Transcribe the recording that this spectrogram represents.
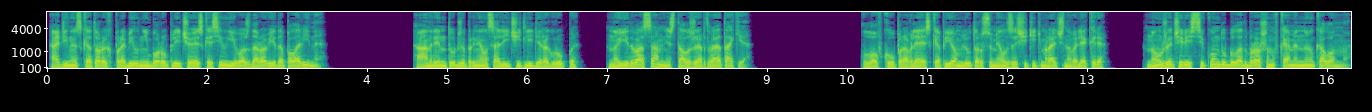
один из которых пробил Небору плечо и скосил его здоровье до половины. Анрин тут же принялся лечить лидера группы, но едва сам не стал жертвой атаки. Ловко управляясь копьем, Лютер сумел защитить мрачного лекаря, но уже через секунду был отброшен в каменную колонну.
